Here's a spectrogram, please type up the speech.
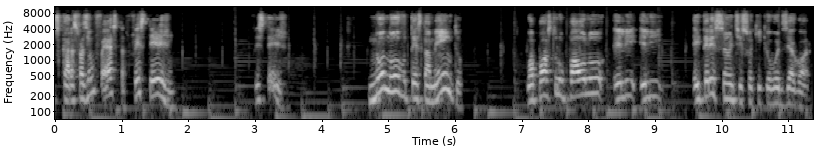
Os caras faziam festa, festejem. Festejem. No Novo Testamento, o apóstolo Paulo, ele, ele é interessante isso aqui que eu vou dizer agora.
